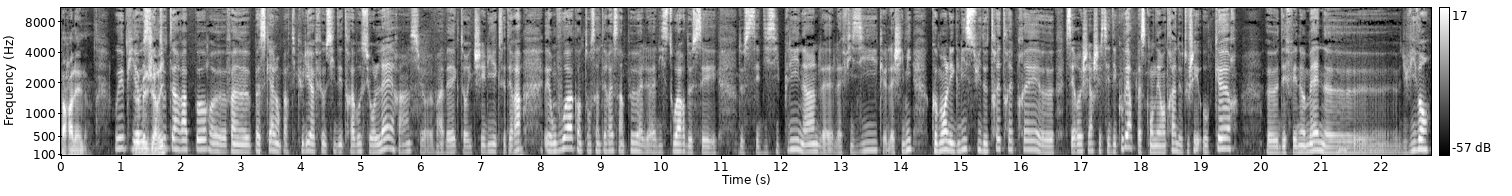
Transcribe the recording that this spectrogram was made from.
parallèle. Oui, puis il y a aussi tout un rapport. enfin, Pascal en particulier a fait aussi des travaux sur l'air, hein, sur avec Torricelli, etc. Mhm. Et on voit quand on s'intéresse un peu à l'histoire de ces de ces disciplines, hein, de la, physique, de la chimie, comment l'Église suit de très très près ses recherches et ses découvertes, parce qu'on est en train de toucher au cœur euh, des phénomènes euh, du vivant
